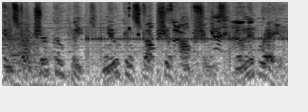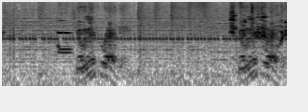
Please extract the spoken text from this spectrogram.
Construction complete. New construction Sir, options. Unit ready. Unit ready. Unit ready.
